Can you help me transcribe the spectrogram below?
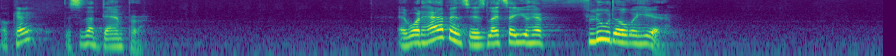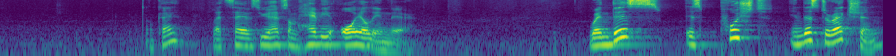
Okay? This is a damper. And what happens is, let's say you have fluid over here. Okay? Let's say you have some heavy oil in there. When this is pushed in this direction,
